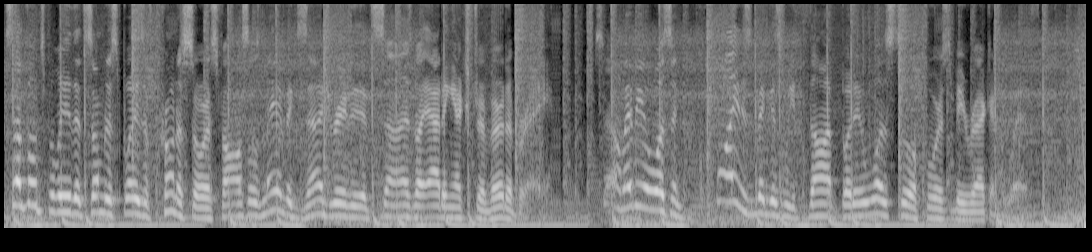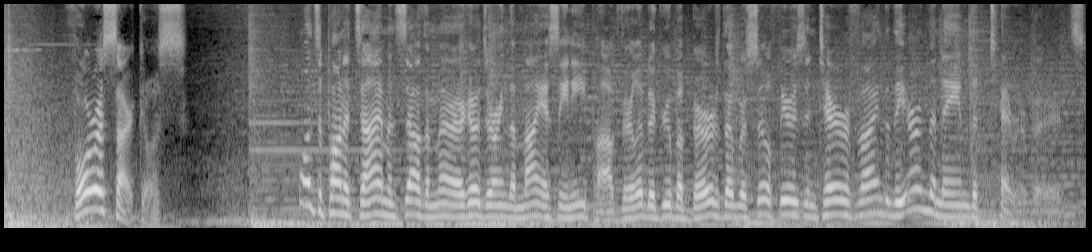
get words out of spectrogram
Some folks believe that some displays of Kronosaurus fossils may have exaggerated its size by adding extra vertebrae. So maybe it wasn't quite as big as we thought, but it was still a force to be reckoned with. Phorusrhacos. Once upon a time in South America during the Miocene epoch, there lived a group of birds that were so fierce and terrifying that they earned the name the Terror Birds.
